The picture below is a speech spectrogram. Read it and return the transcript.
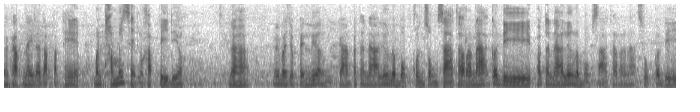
นะครับในระดับประเทศมันทำไม่เสร็จหรอกครับปีเดียวนะฮะไม่ว่าจะเป็นเรื่องการพัฒนาเรื่องระบบขนส่งสาธารณะก็ดี พัฒนาเรื่องระบบสาธารณสุขก็ดี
